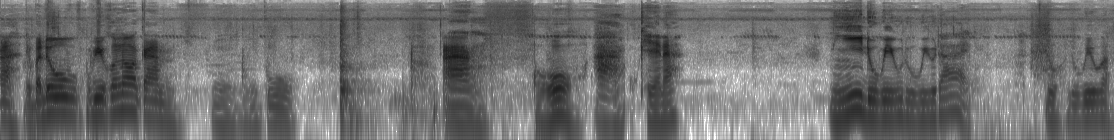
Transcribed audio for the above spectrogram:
อะเดี๋ยวมาดูวิวข้างนอกกันนี่มีปูอ่างโอ้อ่างโอเคนะ นี่ดูวิวดูวิวได้ ดูดูวิวก่อน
